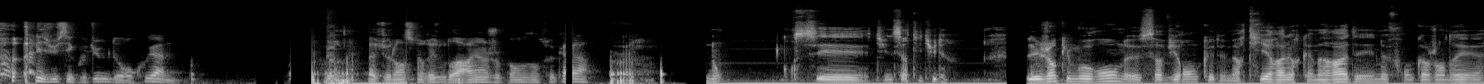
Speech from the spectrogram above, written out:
les us et coutumes de Rokugan. La violence ne résoudra rien, je pense, dans ce cas-là. C'est une certitude. Les gens qui mourront ne serviront que de martyrs à leurs camarades et ne feront qu'engendrer euh,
